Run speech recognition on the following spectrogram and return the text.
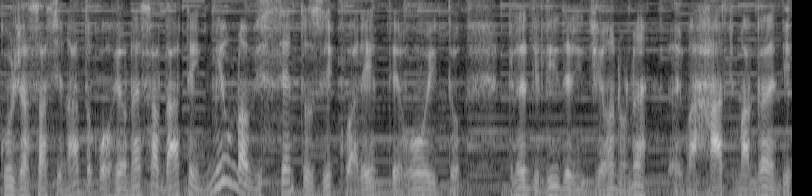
cujo assassinato ocorreu nessa data em 1948. Grande líder indiano, né? Mahatma Gandhi.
